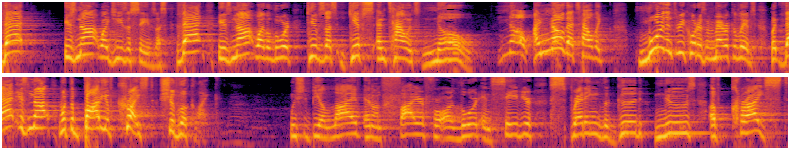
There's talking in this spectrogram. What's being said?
That is not why Jesus saves us. That is not why the Lord gives us gifts and talents. No. No. I know that's how like more than three quarters of America lives, but that is not what the body of Christ should look like. We should be alive and on fire for our Lord and Savior, spreading the good news of Christ.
